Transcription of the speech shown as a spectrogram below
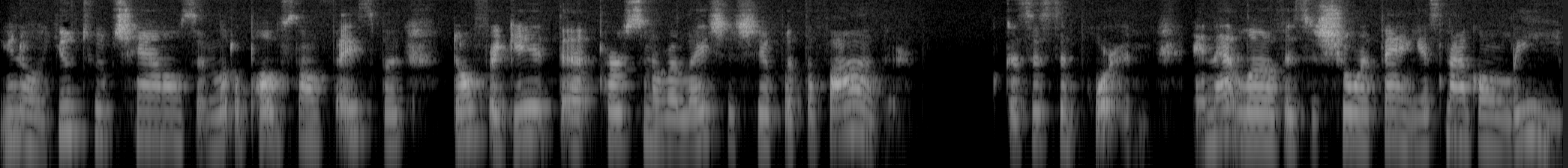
you know, YouTube channels and little posts on Facebook, don't forget that personal relationship with the Father because it's important. And that love is a sure thing. It's not going to leave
